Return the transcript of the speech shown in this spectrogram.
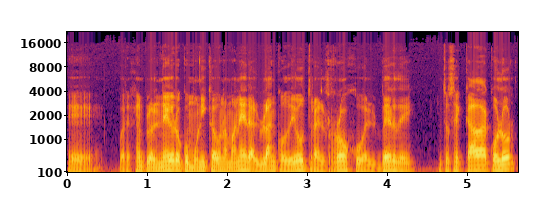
eh, por ejemplo, el negro comunica de una manera, el blanco de otra, el rojo, el verde. Entonces cada color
